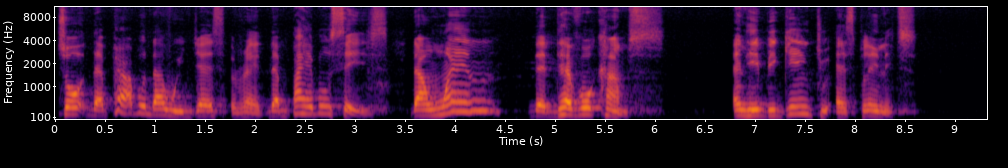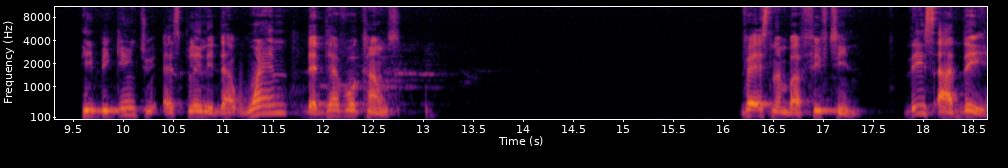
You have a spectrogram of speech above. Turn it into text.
So the parable that we just read, the Bible says that when the devil comes and he begins to explain it, he begins to explain it that when the devil comes, verse number 15, these are they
